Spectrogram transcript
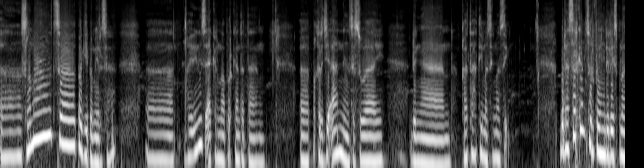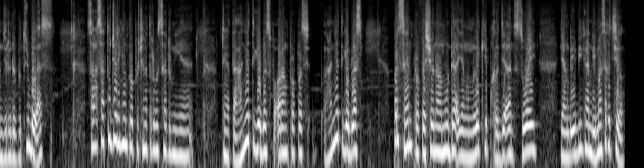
Uh, selamat pagi pemirsa. Uh, hari ini saya akan melaporkan tentang uh, pekerjaan yang sesuai dengan kata hati masing-masing. Berdasarkan survei yang dirilis bulan Juli 2017, salah satu jaringan profesional terbesar dunia ternyata hanya 13 orang profes hanya 13 profesional muda yang memiliki pekerjaan sesuai yang diinginkan di masa kecil.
